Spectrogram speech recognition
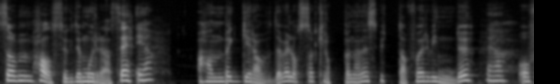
som halshugde mora si. ja, Han begravde vel også kroppen hennes utafor vinduet, ja. og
